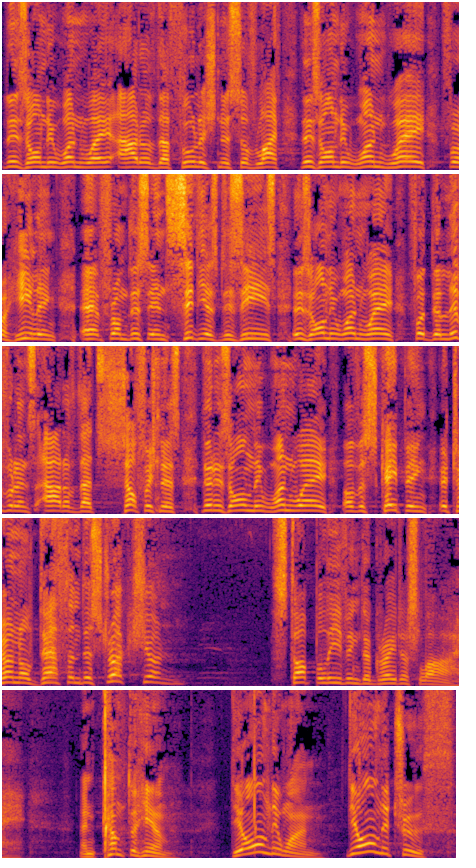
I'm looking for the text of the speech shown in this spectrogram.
There's only one way out of the foolishness of life. There's only one way for healing uh, from this insidious disease. There's only one way for deliverance out of that selfishness. There is only one way of escaping eternal death and destruction. Stop believing the greatest lie and come to Him, the only one, the only truth.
